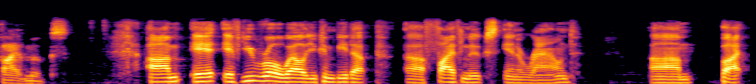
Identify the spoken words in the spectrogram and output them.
five mooks? Um, it, if you roll well, you can beat up uh, five mooks in a round. Um, but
